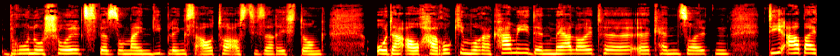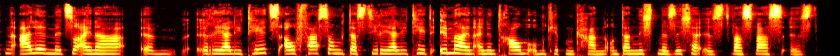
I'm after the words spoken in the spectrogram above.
Bruno Schulz wäre so mein Lieblingsautor aus dieser Richtung. Oder auch Haruki Murakami, den mehr Leute äh, kennen sollten. Die arbeiten alle mit so einer ähm, Realitätsauffassung, dass die Realität immer in einen Traum umkippen kann und dann nicht mehr sicher ist, was was ist.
